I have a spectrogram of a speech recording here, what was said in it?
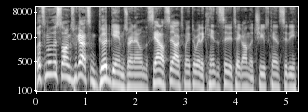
Let's move this along because we got some good games right now. And the Seattle Seahawks make their way to Kansas City to take on the Chiefs. Kansas City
